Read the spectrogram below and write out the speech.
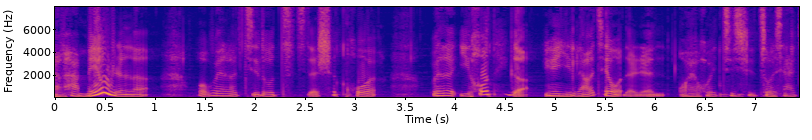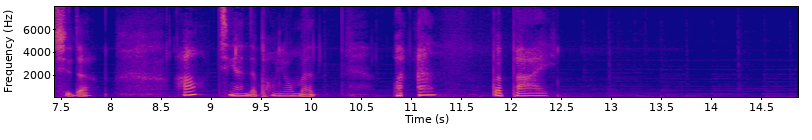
哪怕没有人了，我为了记录自己的生活，为了以后那个愿意了解我的人，我也会继续做下去的。好，亲爱的朋友们，晚安，拜拜。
